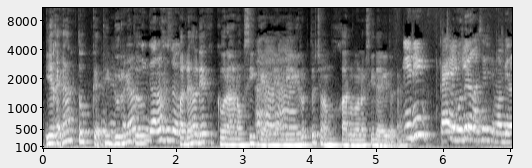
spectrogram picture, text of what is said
ya kayak ngantuk, kayak tidur padahal gitu. langsung. Padahal dia kekurangan oksigen yang dihirup tuh cuma karbon monoksida gitu kan. ini Kayak di mobil nggak sih di mobil?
